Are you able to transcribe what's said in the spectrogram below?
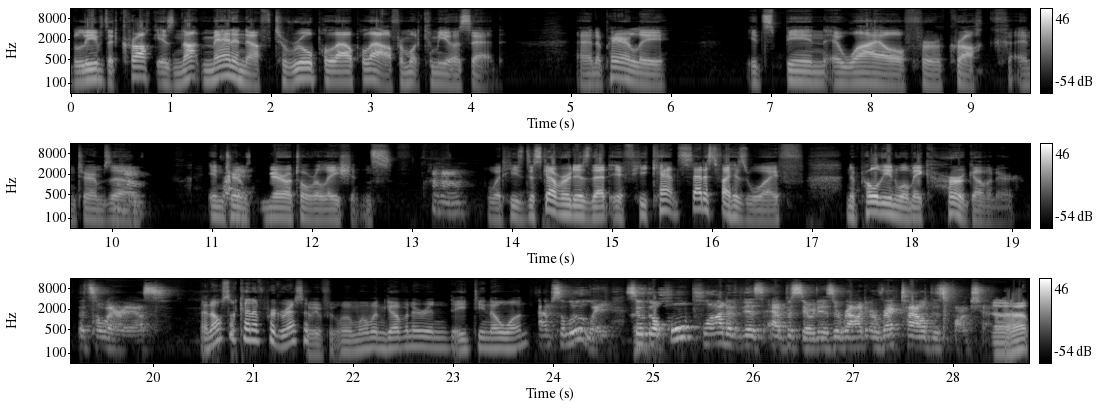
believes that Croque is not man enough to rule Palau Palau, from what Camille has said. And apparently, it's been a while for Croque in terms of Mhm. in Right. terms of marital relations. Hmm What he's discovered is that if he can't satisfy his wife, Napoleon will make her governor. That's hilarious. And also kind of progressive. If a woman governor in 1801. Absolutely. So the whole plot of this episode is around erectile dysfunction. Uh huh.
